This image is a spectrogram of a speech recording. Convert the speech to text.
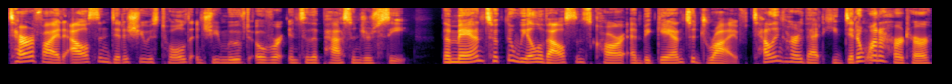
Terrified, Alison did as she was told and she moved over into the passenger seat. The man took the wheel of Alison's car and began to drive, telling her that he didn't want to hurt her,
